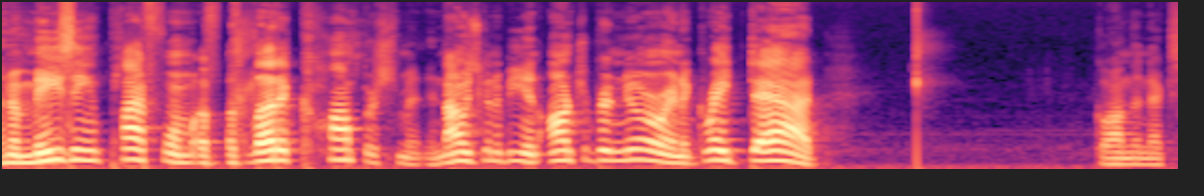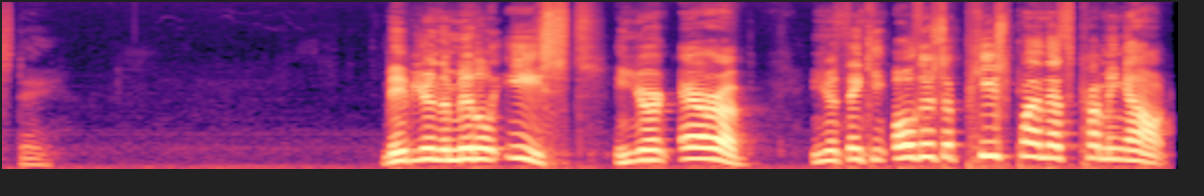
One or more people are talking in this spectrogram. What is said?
an amazing platform of athletic accomplishment, and now he's going to be an entrepreneur and a great dad. Gone the next day. Maybe you're in the Middle East and you're an Arab and you're thinking, oh, there's a peace plan that's coming out.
